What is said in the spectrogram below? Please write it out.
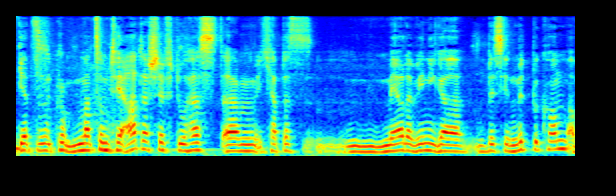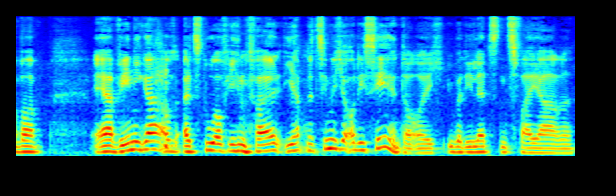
jetzt mal zum Theaterschiff. Du hast, ähm, ich habe das mehr oder weniger ein bisschen mitbekommen, aber eher weniger als- als du auf jeden Fall. Ihr habt eine ziemliche Odyssee hinter euch über die letzten zwei Jahre.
